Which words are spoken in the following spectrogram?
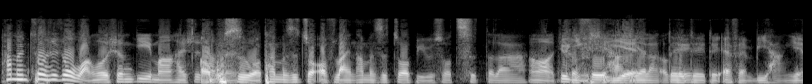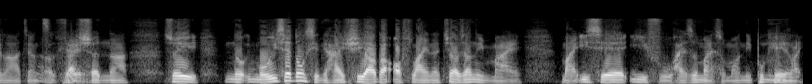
他们做是做网络生意吗？还是哦，不是哦，他们是做 offline，他们是做比如说吃的啦，哦，就饮食行业啦对对对，F&B 行业啦，这样子 fashion 啊，所以某某一些东西你还需要到 offline 呢，就好像你买买一些衣服还是买什么，你不可以嗯来。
